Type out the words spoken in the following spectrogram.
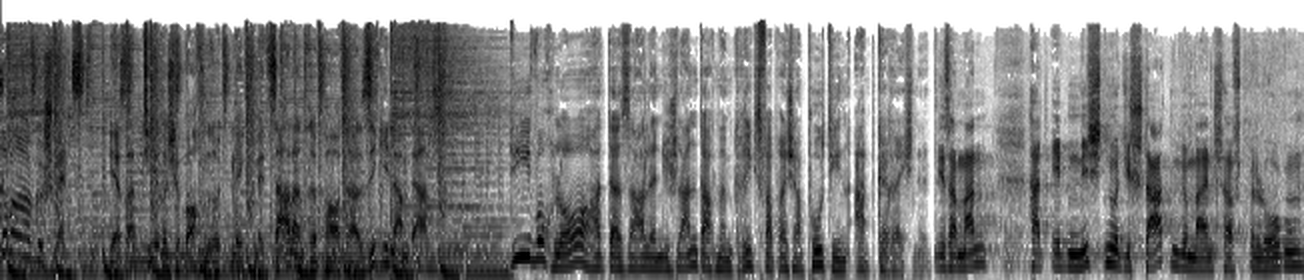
Drüber geschwätzt. Der satirische Wochenrückblick mit Saarland-Reporter Sigi Lambert. Die Woche hat der saarländische Landtag mit dem Kriegsverbrecher Putin abgerechnet. Dieser Mann hat eben nicht nur die Staatengemeinschaft belogen,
